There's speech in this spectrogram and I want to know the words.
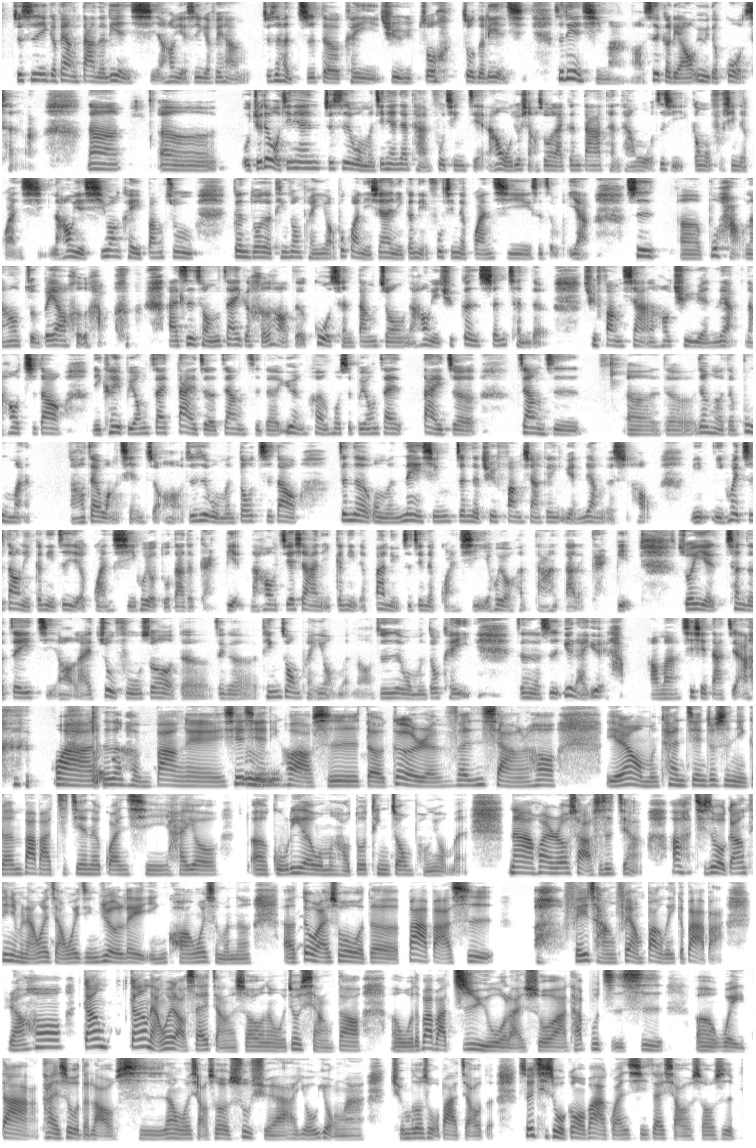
就是一个非常大的练习，然后也是一个非常就是很值得可以去做做的练习。是练习嘛？啊，是一个疗愈的过程啊。那呃。我觉得我今天就是我们今天在谈父亲节，然后我就想说来跟大家谈谈我自己跟我父亲的关系，然后也希望可以帮助更多的听众朋友，不管你现在你跟你父亲的关系是怎么样，是呃不好，然后准备要和好，还是从在一个和好的过程当中，然后你去更深层的去放下，然后去原谅，然后知道你可以不用再带着这样子的怨恨，或是不用再带着这样子呃的任何的不满。然后再往前走哈，就是我们都知道，真的，我们内心真的去放下跟原谅的时候，你你会知道你跟你自己的关系会有多大的改变，然后接下来你跟你的伴侣之间的关系也会有很大很大的改变。所以也趁着这一集哦，来祝福所有的这个听众朋友们哦，就是我们都可以真的是越来越好。好吗？谢谢大家。哇，真的很棒哎！谢谢妮可老师的个人分享，然后也让我们看见，就是你跟爸爸之间的关系，还有呃，鼓励了我们好多听众朋友们。那换 Rose 老师讲啊，其实我刚刚听你们两位讲，我已经热泪盈眶。为什么呢？呃，对我来说，我的爸爸是。啊，非常非常棒的一个爸爸。然后刚刚两位老师在讲的时候呢，我就想到，呃，我的爸爸之于我来说啊，他不只是呃伟大，他也是我的老师，让我小时候的数学啊、游泳啊，全部都是我爸教的。所以其实我跟我爸的关系在小的时候是，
